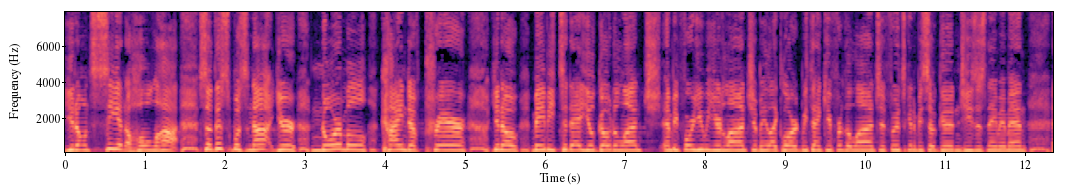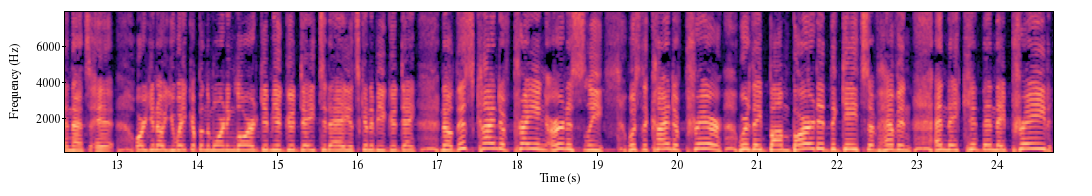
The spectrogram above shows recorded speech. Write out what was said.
You don't see it a whole lot. So this was not your normal kind of prayer. You know, maybe today you'll go to lunch, and before you eat your lunch, you'll be like, Lord, we thank you for the lunch. The food's going to be so good. In Jesus' name, amen. And that's it. Or, you know, you wake up in the morning, Lord, give me a good day today. It's going to be a good day. No, this kind of praying earnestly was the kind of prayer where they bombarded the gates of heaven and they then they prayed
